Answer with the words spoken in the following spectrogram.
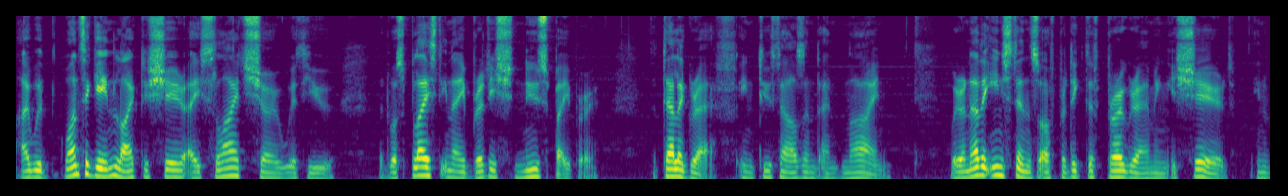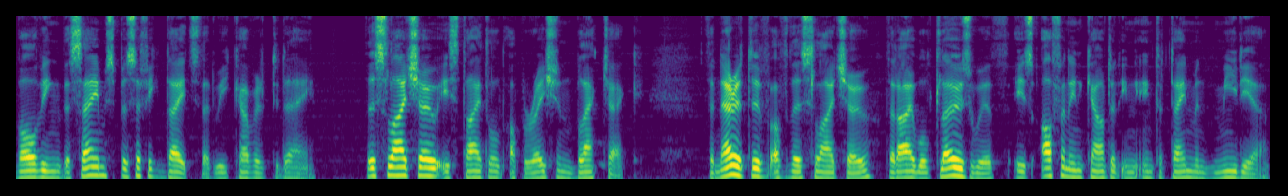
I would once again like to share a slideshow with you that was placed in a British newspaper, The Telegraph, in 2009 where another instance of predictive programming is shared, involving the same specific dates that we covered today. This slideshow is titled Operation Blackjack. The narrative of this slideshow, that I will close with, is often encountered in entertainment media,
